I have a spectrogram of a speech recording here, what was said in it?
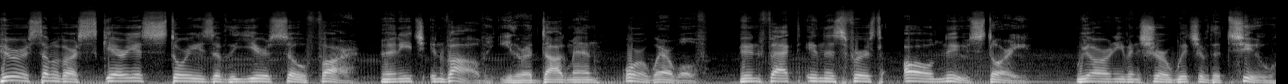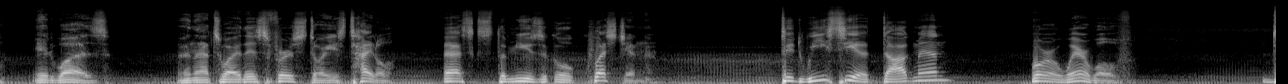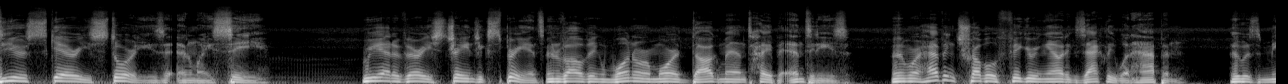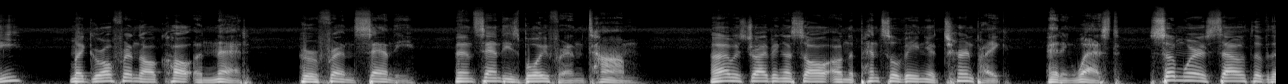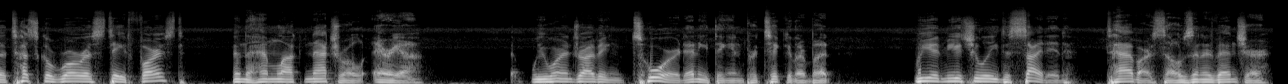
Here are some of our scariest stories of the year so far, and each involve either a dogman or a werewolf. In fact, in this first all new story, we aren't even sure which of the two it was. And that's why this first story's title asks the musical question Did we see a dogman or a werewolf? Dear Scary Stories NYC, we had a very strange experience involving one or more dogman type entities, and we're having trouble figuring out exactly what happened. It was me, my girlfriend I'll call Annette, her friend Sandy, and Sandy's boyfriend Tom. I was driving us all on the Pennsylvania Turnpike, heading west, somewhere south of the Tuscarora State Forest in the Hemlock Natural area. We weren't driving toward anything in particular, but we had mutually decided to have ourselves an adventure.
